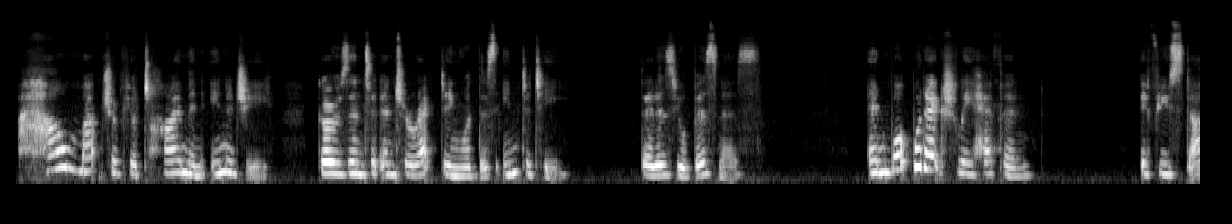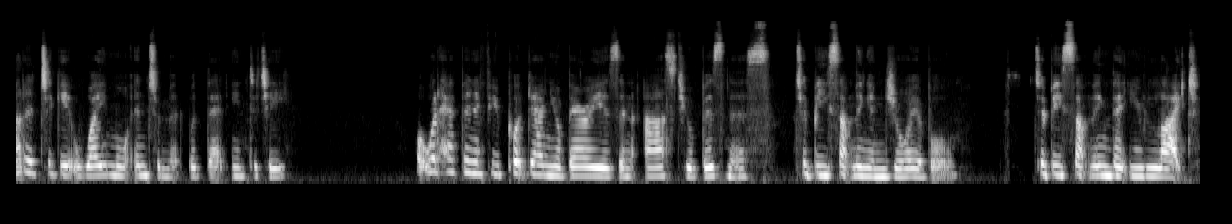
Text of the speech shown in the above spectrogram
how much of your time and energy goes into interacting with this entity that is your business. And what would actually happen if you started to get way more intimate with that entity? What would happen if you put down your barriers and asked your business to be something enjoyable, to be something that you liked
